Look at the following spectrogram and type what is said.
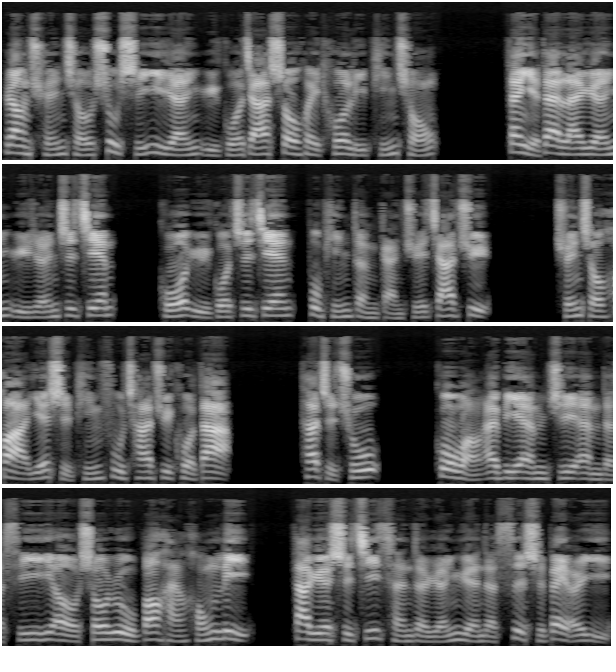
让全球数十亿人与国家社会脱离贫穷，但也带来人与人之间、国与国之间不平等感觉加剧。全球化也使贫富差距扩大。他指出，过往 IBM、GM 的 CEO 收入包含红利，大约是基层的人员的四十倍而已。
